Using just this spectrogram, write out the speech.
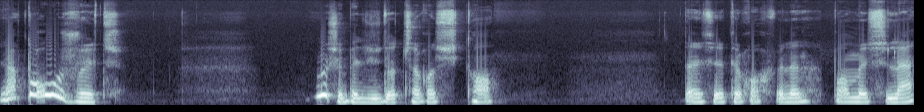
Jak to użyć? Musi być do czegoś to. Dajcie tylko chwilę pomyślę.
